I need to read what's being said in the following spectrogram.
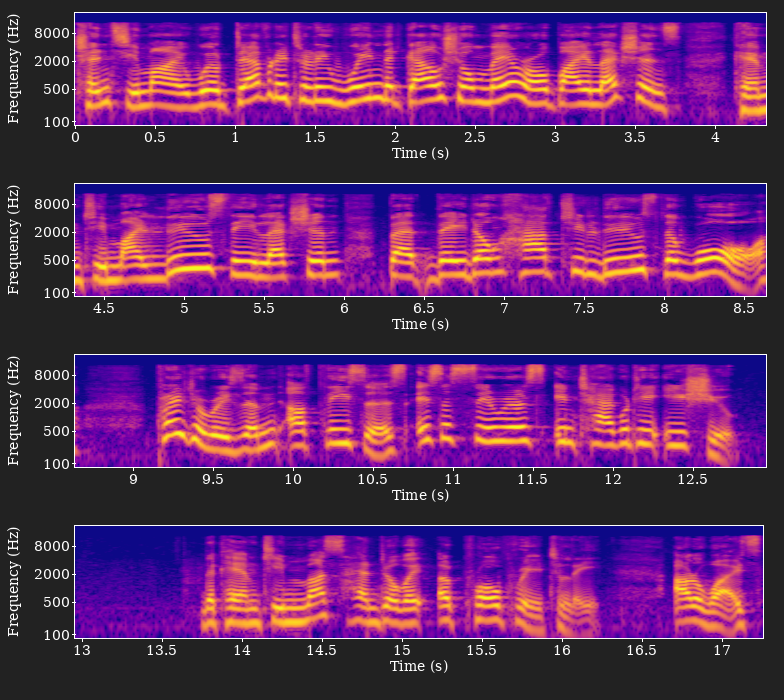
Chen Qimai will definitely win the Kaohsiung mayoral by elections. KMT might lose the election, but they don't have to lose the war. Plagiarism of thesis is a serious integrity issue. The KMT must handle it appropriately. Otherwise,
